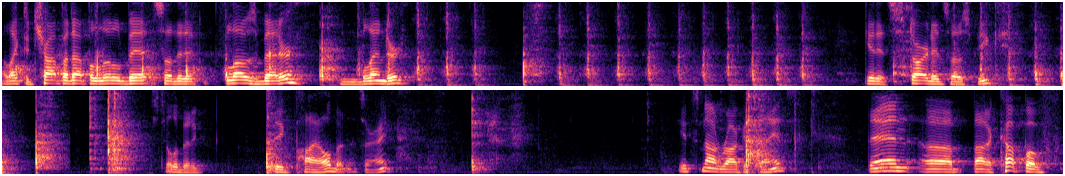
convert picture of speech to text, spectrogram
I like to chop it up a little bit so that it flows better in blender. Get it started, so to speak. Still a bit of big pile, but that's all right. It's not rocket science. Then uh, about a cup of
